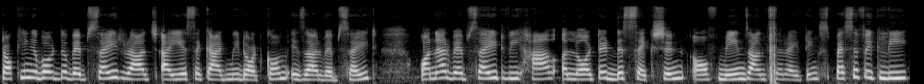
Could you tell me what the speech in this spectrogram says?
talking about the website rajiasacademy.com is our website. On our website we have allotted this section of mains answer writing specifically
